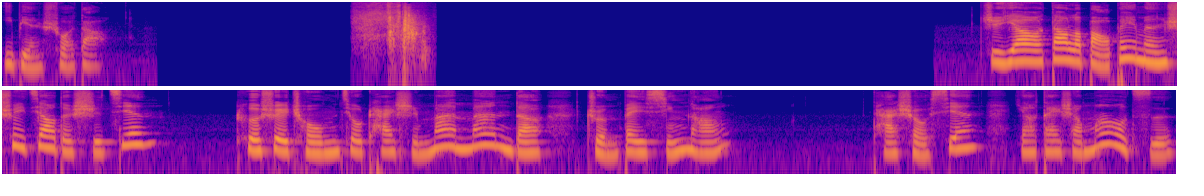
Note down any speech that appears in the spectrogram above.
一边说道：“只要到了宝贝们睡觉的时间，瞌睡虫就开始慢慢的准备行囊。它首先要戴上帽子，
